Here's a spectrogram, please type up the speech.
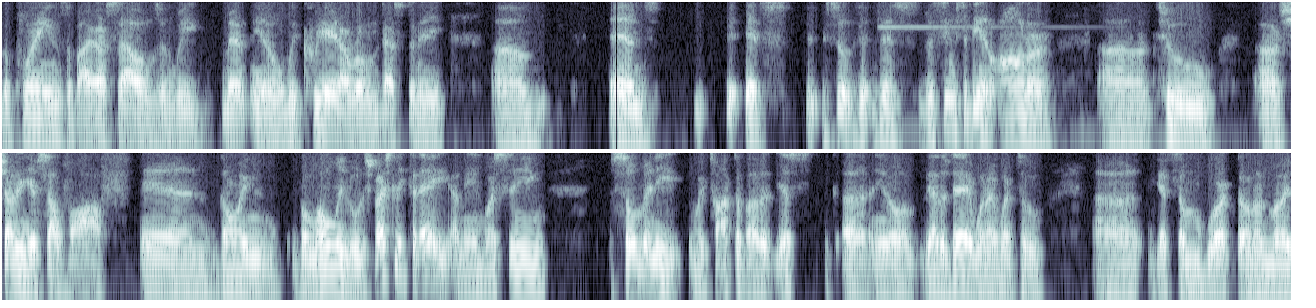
the plains by ourselves and we meant you know we create our own destiny, um, and it's so there's there seems to be an honor uh, to uh, shutting yourself off and going the lonely route, especially today. I mean, we're seeing so many. We talked about it yes, uh, you know, the other day when I went to uh, get some work done on my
